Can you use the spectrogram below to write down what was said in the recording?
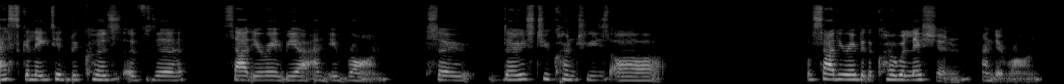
escalated because of the Saudi Arabia and Iran. So those two countries are or Saudi Arabia, the coalition, and Iran.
